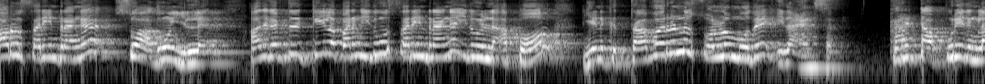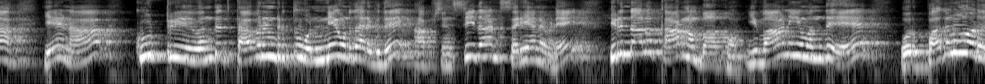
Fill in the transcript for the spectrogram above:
ஆரும் சரின்றாங்க. ஸோ அதுவும் இல்லை. அதுக்கு அடுத்தது கீழே பாருங்கள் இதுவும் சரின்றாங்க இதுவும் இல்லை. அப்போது எனக்கு தவறுன்னு சொல்லும் போது இதான் ஆன்சர் கரெக்டாக புரியுதுங்களா? ஏன்னா கூற்று வந்து தவறுன்றது ஒன்றே ஒன்று தான் இருக்குது. ஆப்ஷன் சி தான் சரியான விடை. இருந்தாலும் காரணம் பார்ப்போம். இவ்வாணியம் வந்து ஒரு பதினோரு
